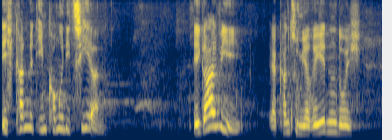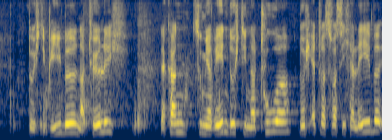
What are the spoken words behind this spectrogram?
ich kann mit ihm kommunizieren. Egal wie. Er kann zu mir reden durch, durch die Bibel, natürlich. Er kann zu mir reden durch die Natur, durch etwas, was ich erlebe.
